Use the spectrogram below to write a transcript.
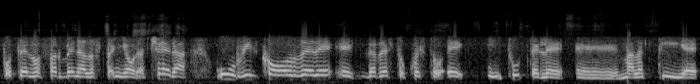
poteva far bene alla spagnola. C'era un rincorrere e del resto questo è in tutte le eh, malattie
